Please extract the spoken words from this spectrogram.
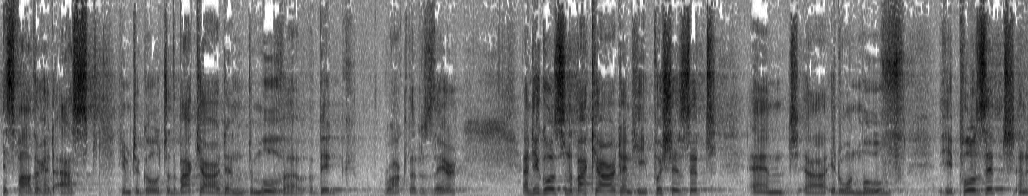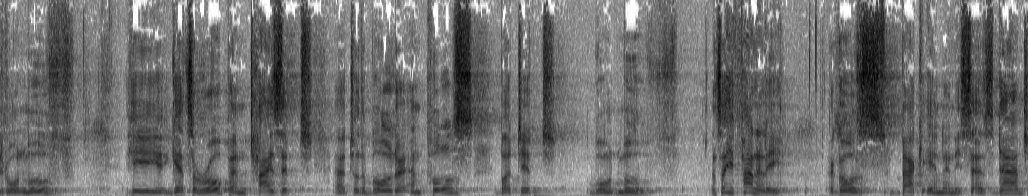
His father had asked him to go to the backyard and move a, a big rock that was there. And he goes to the backyard and he pushes it and uh, it won't move. He pulls it and it won't move. He gets a rope and ties it uh, to the boulder and pulls, but it won't move. And so he finally goes back in and he says, Dad,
